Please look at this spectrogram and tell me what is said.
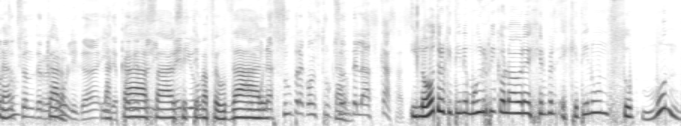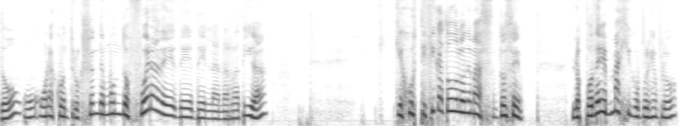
Duna, construcción de claro. república y las el casas, el, sistema feudal. una supraconstrucción Claro. de las casas. Y lo otro que tiene muy rico la obra de Herbert es que tiene un submundo, una construcción de mundo fuera de, de- de la narrativa que justifica todo lo demás. Entonces, los poderes mágicos, por ejemplo,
